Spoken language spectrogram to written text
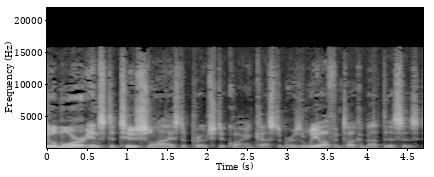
to a more institutionalized approach to acquiring customers. And we often talk about this as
